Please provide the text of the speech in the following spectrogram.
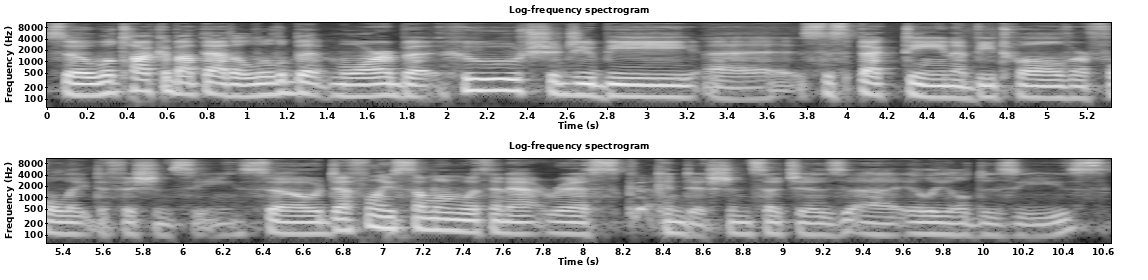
So we'll talk about that a little bit more, but who should you be uh, suspecting a B12 or folate deficiency? So definitely someone with an at risk condition such as uh, ileal disease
